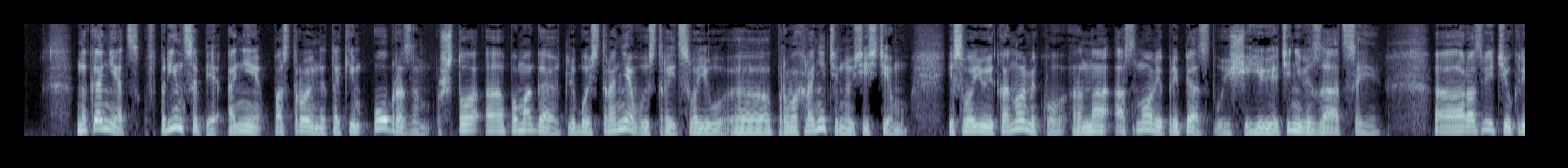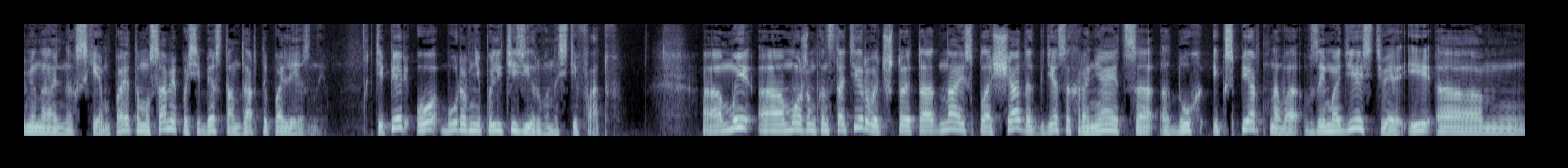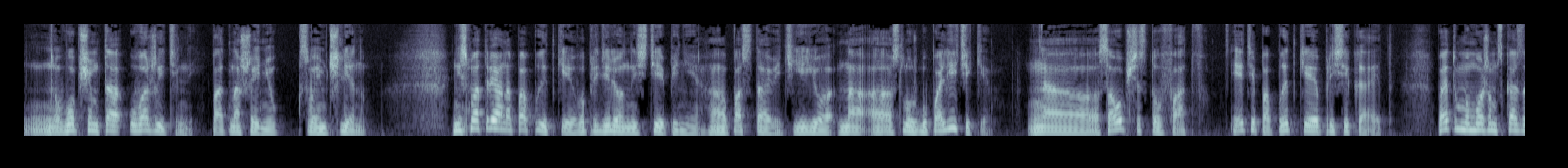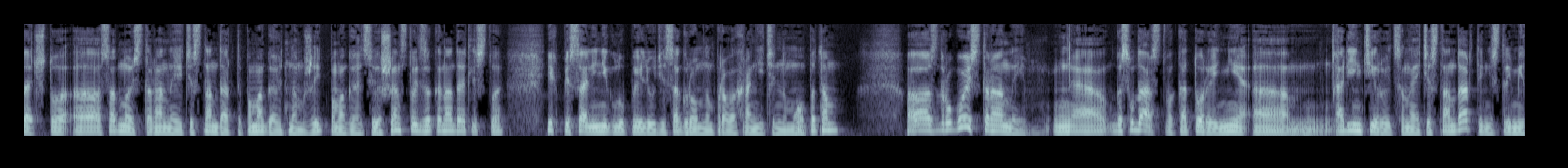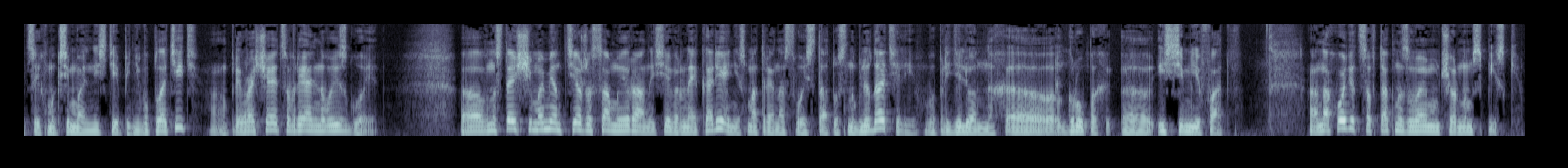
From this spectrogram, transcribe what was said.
Наконец, в принципе, они построены таким образом, что э, помогают любой стране выстроить свою э, правоохранительную систему и свою экономику на основе препятствующей ее теневизации, э, развитию криминальных схем. Поэтому сами по себе стандарты полезны. Теперь об уровне политизированности ФАТФ. А, мы а, можем констатировать, что это одна из площадок, где сохраняется дух экспертного взаимодействия и, а, в общем-то, уважительный по отношению к своим членам. Несмотря на попытки в определенной степени поставить ее на службу политики, сообщество ФАТФ эти попытки пресекает. Поэтому мы можем сказать, что, э, с одной стороны, эти стандарты помогают нам жить, помогают совершенствовать законодательство. Их писали не глупые люди с огромным правоохранительным опытом. А с другой стороны, э, государство, которое не э, ориентируется на эти стандарты, не стремится их в максимальной степени воплотить, превращается в реального изгоя. В настоящий момент те же самые Иран и Северная Корея, несмотря на свой статус наблюдателей в определенных группах из семьи ФАТФ, находятся в так называемом черном списке.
